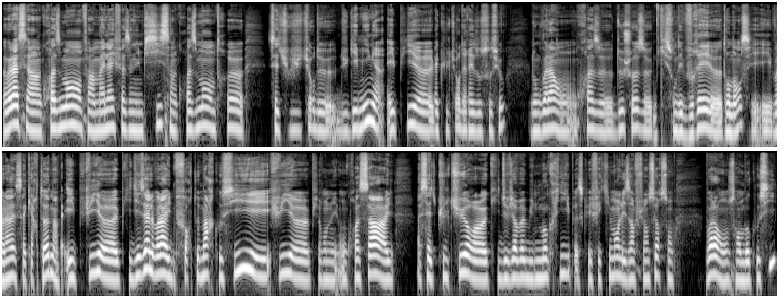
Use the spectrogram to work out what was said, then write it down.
bah voilà, c'est un croisement, enfin, My Life as an NPC, c'est un croisement entre cette culture du gaming et puis la culture des réseaux sociaux. Donc voilà, on croise deux choses qui sont des vraies tendances et, et voilà, ça cartonne. Et puis, et puis Diesel, voilà, une forte marque aussi. Et puis, puis on, on croise ça à, à, cette culture qui devient même une moquerie parce qu'effectivement, les influenceurs sont, voilà, on s'en moque aussi.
